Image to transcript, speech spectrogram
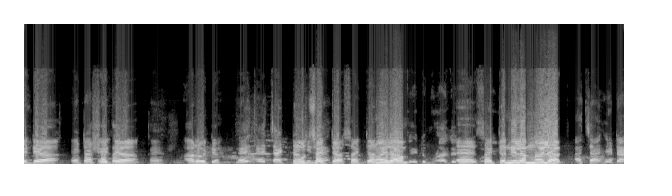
এইটা এটার এটা হ্যাঁ। আর ওইটা। এই এই চারটা মোট সাইডটা সাইডটা নিলাম। হ্যাঁ সাইডটা নিলাম নয় লাখ। আচ্ছা এটা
